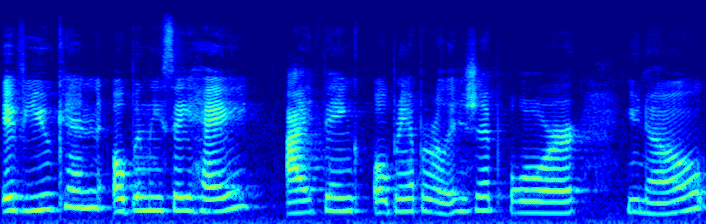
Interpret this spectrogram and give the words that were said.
if you can openly say, hey, I think opening up a relationship or, you know,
